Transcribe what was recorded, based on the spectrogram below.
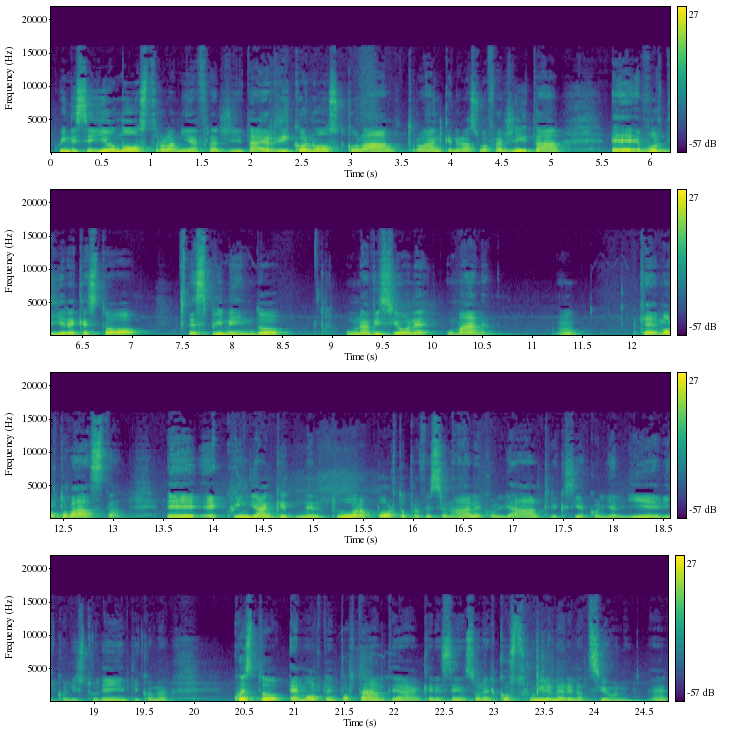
quindi se io mostro la mia fragilità e riconosco l'altro anche nella sua fragilità eh, vuol dire che sto esprimendo una visione umana hm? che è molto vasta e, e, quindi anche nel tuo rapporto professionale con gli altri, sia con gli allievi, con gli studenti, con, questo è molto importante anche nel senso nel costruire le relazioni. Eh?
